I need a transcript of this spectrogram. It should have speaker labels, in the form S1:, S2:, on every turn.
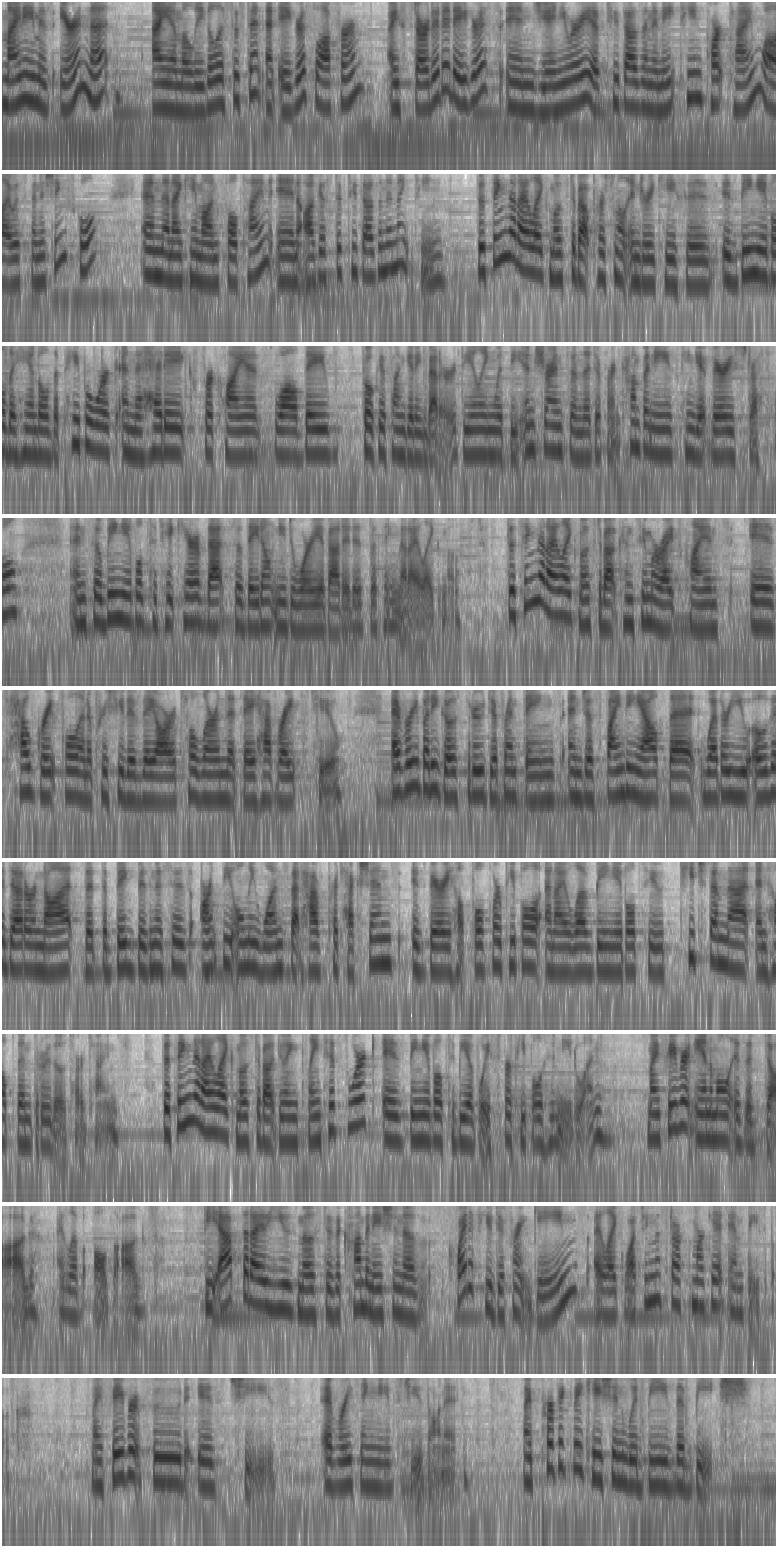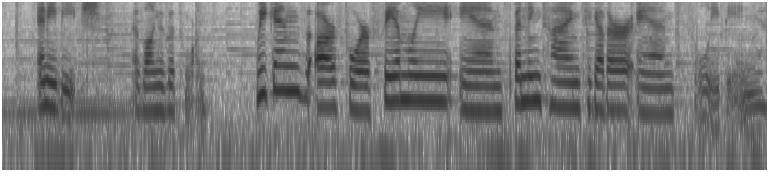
S1: My name is Erin Nutt. I am a legal assistant at Agruss Law Firm. I started at Agruss in January of 2018 part time while I was finishing school, and then I came on full time in August of 2019. The thing that I like most about personal injury cases is being able to handle the paperwork and the headache for clients while they focus on getting better. Dealing with the insurance and the different companies can get very stressful. And so being able to take care of that so they don't need to worry about it is the thing that I like most. The thing that I like most about consumer rights clients is how grateful and appreciative they are to learn that they have rights too. Everybody goes through different things, and just finding out that whether you owe the debt or not, that the big businesses aren't the only ones that have protections is very helpful for people, and I love being able to teach them that and help them through those hard times. The thing that I like most about doing plaintiff's work is being able to be a voice for people who need one. My favorite animal is a dog. I love all dogs. The app that I use most is a combination of quite a few different games. I like watching the stock market and Facebook. My favorite food is cheese. Everything needs cheese on it. My perfect vacation would be the beach. Any beach, as long as it's warm. Weekends are for family and spending time together and sleeping.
